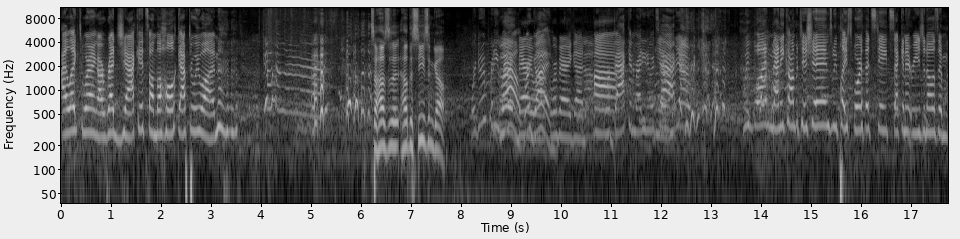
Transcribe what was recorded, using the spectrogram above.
I liked wearing our red jackets on the Hulk after we won. so how's the how the season go? We're doing pretty We're well. very We're well. good. We're very good. We're uh, back and ready to attack. Yeah, We've won many competitions. We placed fourth at states, second at regionals, and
